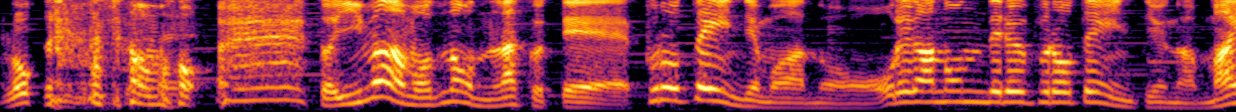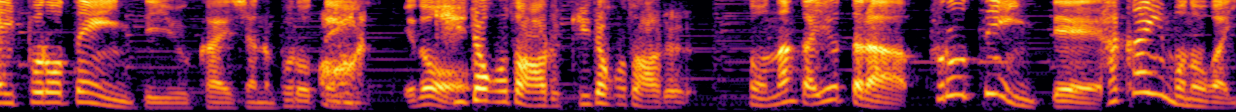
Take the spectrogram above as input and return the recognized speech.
ロッキーの そう、もう、そう、今はもうそんなことなくて、プロテインでもあの、俺が飲んでるプロテインっていうのは、マイプロテインっていう会社のプロテインだけど、聞いたことある、聞いたことある。そう、なんか言ったら、プロテインって高いものがい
